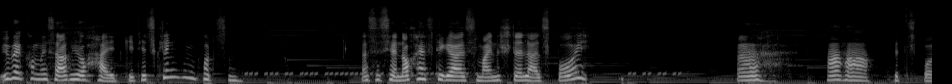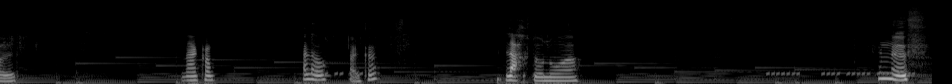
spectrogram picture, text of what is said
Überkommissario Hyde geht jetzt Klinken putzen. Das ist ja noch heftiger als meine Stelle als Boy. Äh, haha, Witzbold. Na komm. Hallo, danke. Lach du nur. Schnüff.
